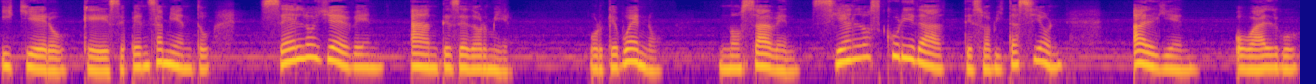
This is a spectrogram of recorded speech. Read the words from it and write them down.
Y quiero que ese pensamiento se lo lleven antes de dormir. Porque bueno, no saben si en la oscuridad de su habitación alguien o algo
